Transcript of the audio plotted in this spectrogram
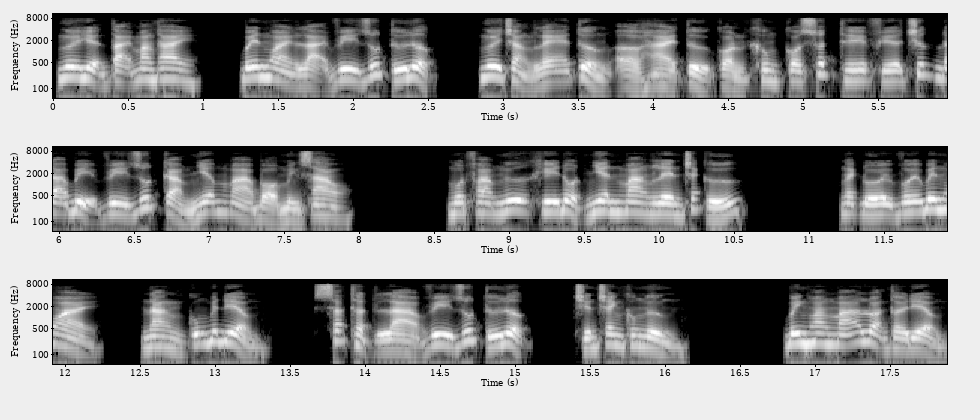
Ngươi hiện tại mang thai, bên ngoài lại vi rút tứ lược, ngươi chẳng lẽ tưởng ở hài tử còn không có xuất thế phía trước đã bị vi rút cảm nhiễm mà bỏ mình sao? Một phàm ngữ khí đột nhiên mang lên trách cứ. Ngạch đối với bên ngoài, nàng cũng biết điểm, xác thật là vi rút tứ lược, chiến tranh không ngừng. Binh hoang mã loạn thời điểm,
